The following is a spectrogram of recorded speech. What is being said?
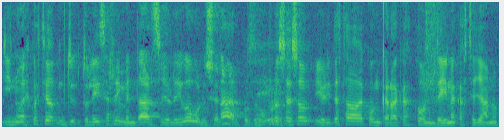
y no es cuestión, tú le dices reinventarse, yo le digo evolucionar, porque es un proceso, y ahorita estaba con Caracas con Deina Castellanos,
